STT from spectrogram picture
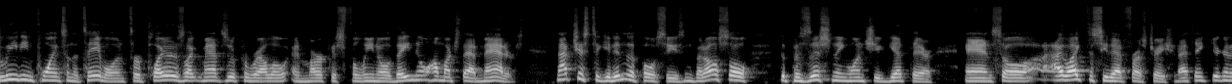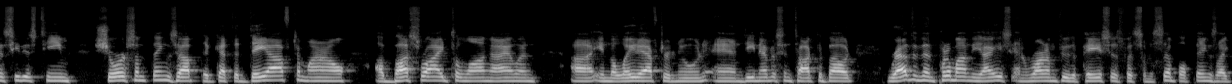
leaving points on the table. And for players like Matt Zuccarello and Marcus Foligno, they know how much that matters, not just to get into the postseason, but also the positioning once you get there. And so I like to see that frustration. I think you're going to see this team shore some things up. They've got the day off tomorrow, a bus ride to Long Island uh, in the late afternoon. And Dean Evason talked about rather than put them on the ice and run them through the paces with some simple things like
